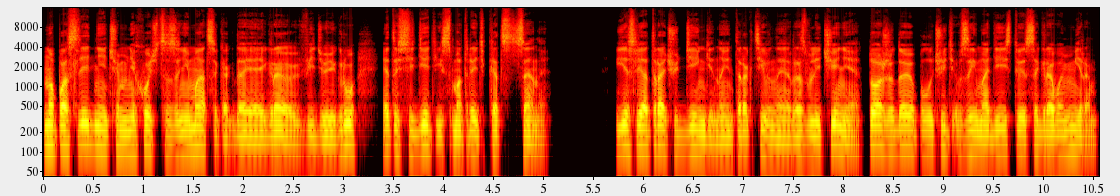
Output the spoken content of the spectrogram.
Но последнее, чем мне хочется заниматься, когда я играю в видеоигру, это сидеть и смотреть кат-сцены. Если я трачу деньги на интерактивное развлечение, то ожидаю получить взаимодействие с игровым миром.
